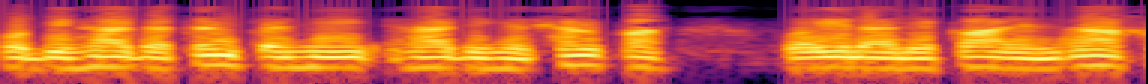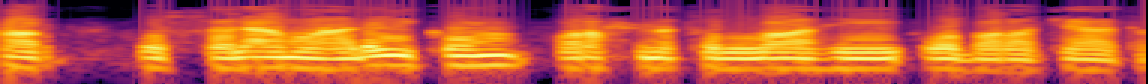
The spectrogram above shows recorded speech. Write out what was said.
وبهذا تنتهي هذه الحلقة وإلى لقاء آخر. والسلام عليكم ورحمة الله وبركاته.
